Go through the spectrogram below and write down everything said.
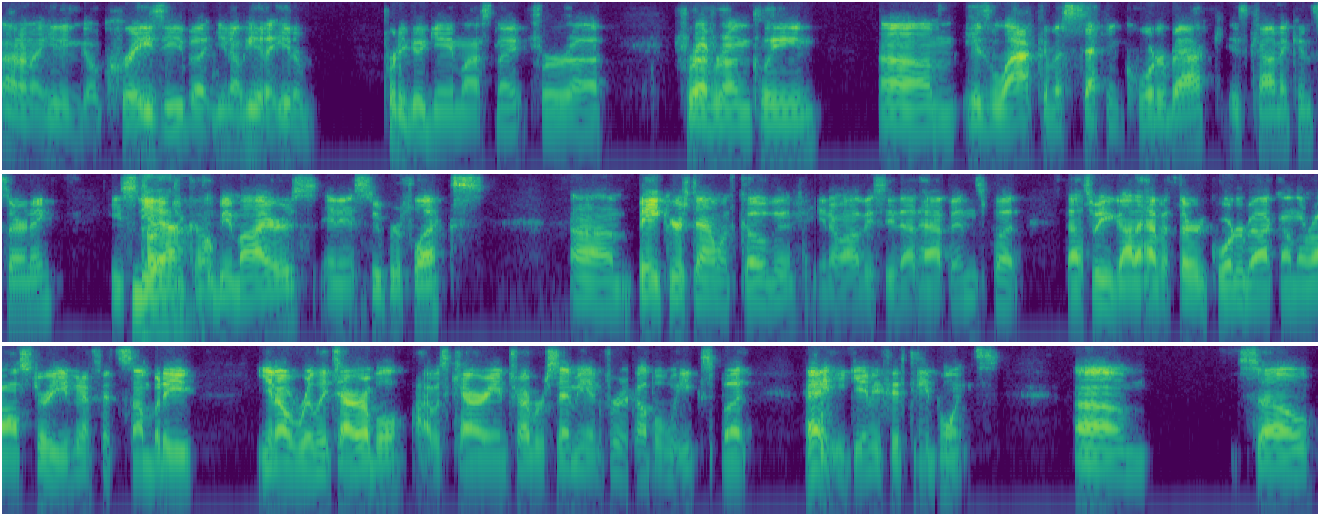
I don't know. He didn't go crazy, but you know, he had a, he had a pretty good game last night for uh, Forever Unclean. Um, his lack of a second quarterback is kind of concerning. He started Yeah. Jakobi Meyers in his super flex. Um, Baker's down with COVID. You know, obviously that happens, but that's where you got to have a third quarterback on the roster, even if it's somebody you know really terrible. I was carrying Trevor Siemian for a couple weeks, but hey, he gave me 15 points. Um, so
